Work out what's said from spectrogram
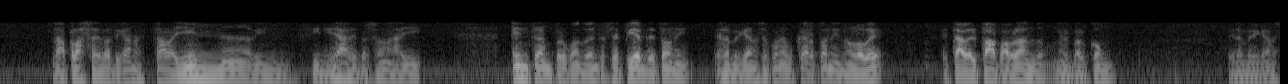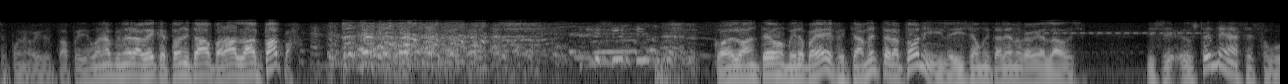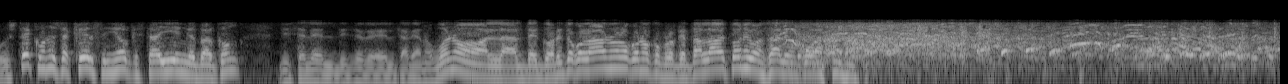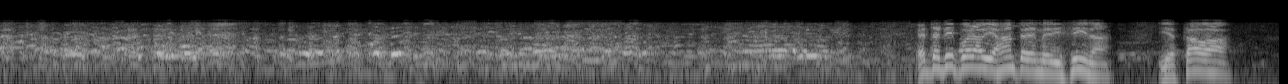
la plaza del Vaticano estaba llena, había infinidad de personas allí. Entran, pero cuando entra se pierde Tony, el americano se pone a buscar a Tony y no lo ve. Estaba el Papa hablando en el balcón. El americano se pone a oír el Papa y dice, bueno, la primera vez que Tony estaba parado al lado del Papa. Coge los anteojos, mira para allá, y efectivamente era Tony. Y le dice a un italiano que había al lado, dice, dice, usted me hace el favor, ¿usted conoce a aquel señor que está allí en el balcón? Dice el, el- dice el, el italiano, bueno, al, al del gorrito colado no lo conozco, porque está al lado de Tony González, un cubano. Este tipo era viajante de medicina y estaba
